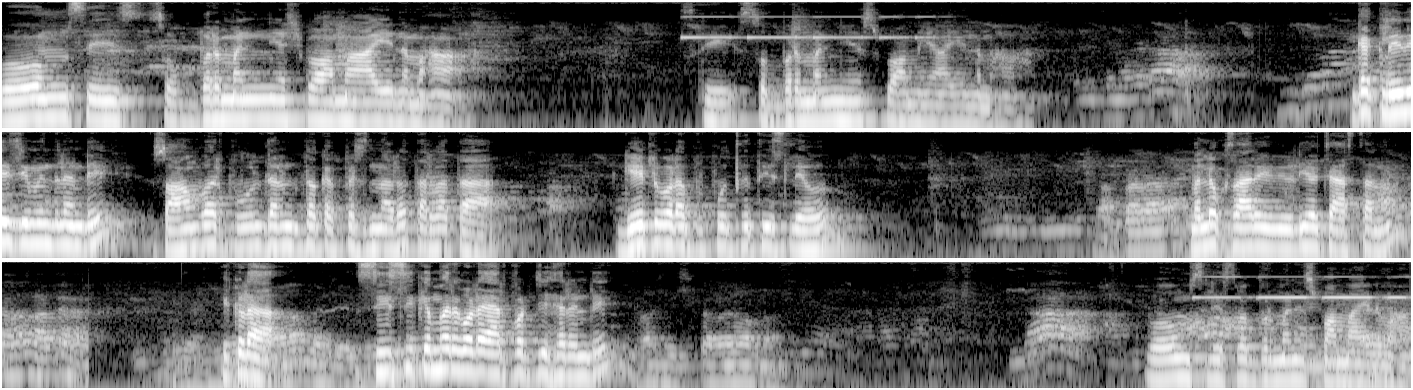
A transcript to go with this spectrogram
ఓం శ్రీ సుబ్రహ్మణ్య స్వామాయ నమ. శ్రీ సుబ్రహ్మణ్య స్వామి ఆయ నమ. ఇంకా క్లియర్ చేయిందండి స్వామివారి పూల దండతో కప్పేస్తున్నారు. తర్వాత గేట్లు కూడా పూర్తిగా తీసలేవు. మళ్ళీ ఒకసారి వీడియో చేస్తాను. ఇక్కడ సీసీ కెమెరా కూడా ఏర్పాటు చేశారండి? ఓం శ్రీ సుబ్రహ్మణ్య స్వామి ఆయన మహా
